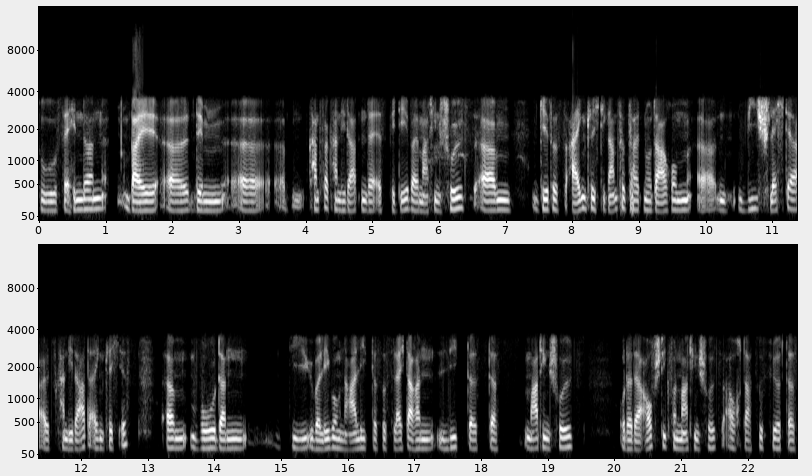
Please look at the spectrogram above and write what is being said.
zu verhindern. Bei äh, dem äh, Kanzlerkandidaten der SPD, bei Martin Schulz, ähm, geht es eigentlich die ganze Zeit nur darum, äh, wie schlecht er als Kandidat eigentlich ist, ähm, wo dann die Überlegung naheliegt, dass es vielleicht daran liegt, dass das Martin Schulz oder der Aufstieg von Martin Schulz auch dazu führt, dass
